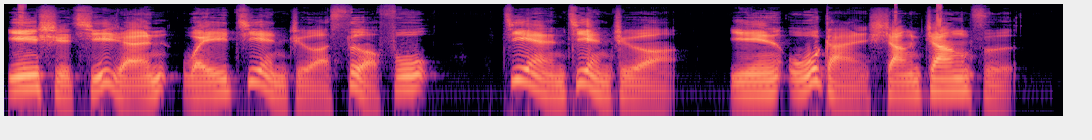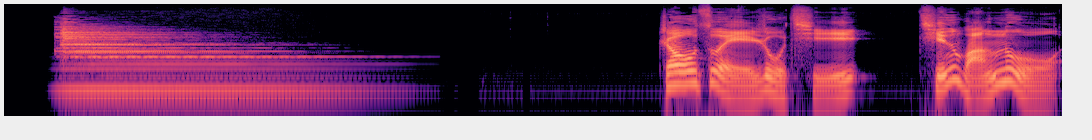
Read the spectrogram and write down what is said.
因使其人为见者色夫。见见者因无敢伤张子。周罪入齐，秦王怒，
